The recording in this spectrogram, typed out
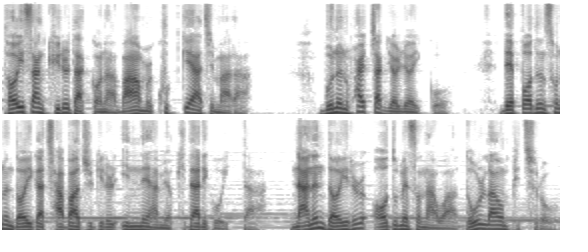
더 이상 귀를 닫거나 마음을 굳게 하지 마라. 문은 활짝 열려 있고 내 뻗은 손은 너희가 잡아주기를 인내하며 기다리고 있다. 나는 너희를 어둠에서 나와 놀라운 빛으로,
